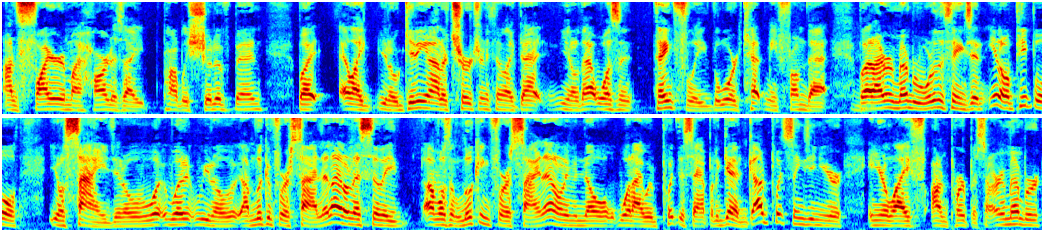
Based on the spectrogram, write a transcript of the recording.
on fire in my heart as I probably should have been. But like you know, getting out of church or anything like that, you know, that wasn't. Thankfully, the Lord kept me from that. Mm-hmm. But I remember one of the things, and you know, people, you know, signs. You know, what what you know, I'm looking for a sign, and I don't necessarily. I wasn't looking for a sign. I don't even know what I would put this at. But again, God puts things in your in your life on purpose. I remember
